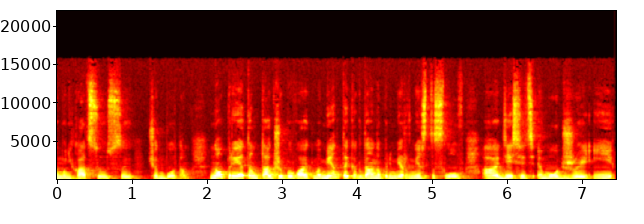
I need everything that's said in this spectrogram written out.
коммуникацию с чат-ботом. Но при этом также бывают моменты, когда, например, вместо слов 10 а, эмоджи и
